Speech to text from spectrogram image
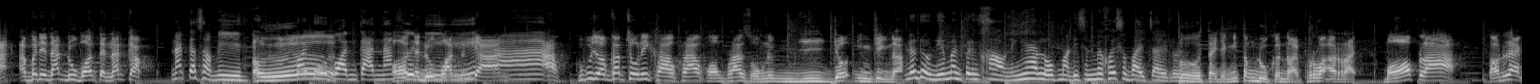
อะไม่ได้นัดดูบอลแต่นัดกับ นัดกับสามีเออก็ดูบอลกันนะอ๋อคืนนี้จะดูบอลเหมือนกันจ้าอะคุณผู้ชมครับช่วงนี้ข่าวคราวของพระสงฆ์นี่มีเยอะจริงๆนะแล้วเดี๋ยวนี้มันเป็นข่าวในแง่ลบมาดิฉันไม่ค่อยสบายใจเลยเออแต่อย่างนี้ต้องดูกันหน่อยเพราะว่าอะไร หมอปลา ตอนแรก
